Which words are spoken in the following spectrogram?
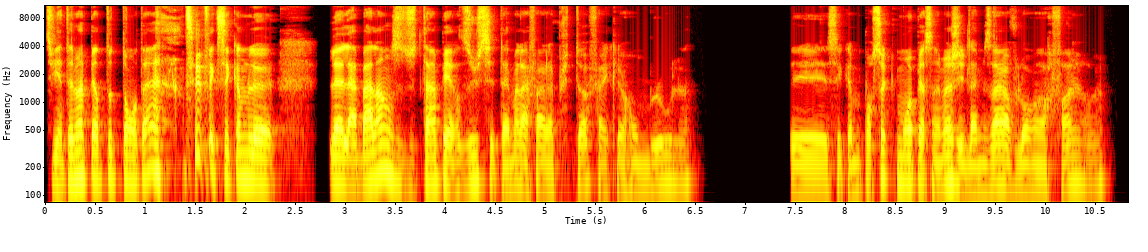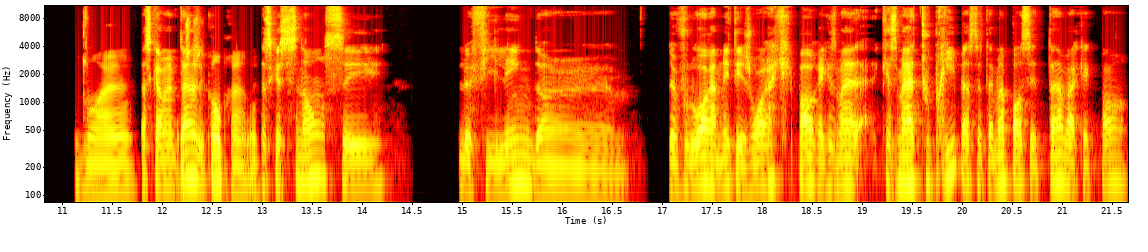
Tu viens tellement perdre tout ton temps. fait que c'est comme le, la, balance du temps perdu, c'est tellement l'affaire la plus tough avec le homebrew. Là. C'est comme pour ça que moi, personnellement, j'ai de la misère à vouloir en refaire. Ouais. Parce qu'en même temps. Je comprends. Parce que sinon, c'est le feeling d'un. de vouloir amener tes joueurs à quelque part quasiment, quasiment à tout prix parce que t'as tellement passé de temps vers quelque part.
